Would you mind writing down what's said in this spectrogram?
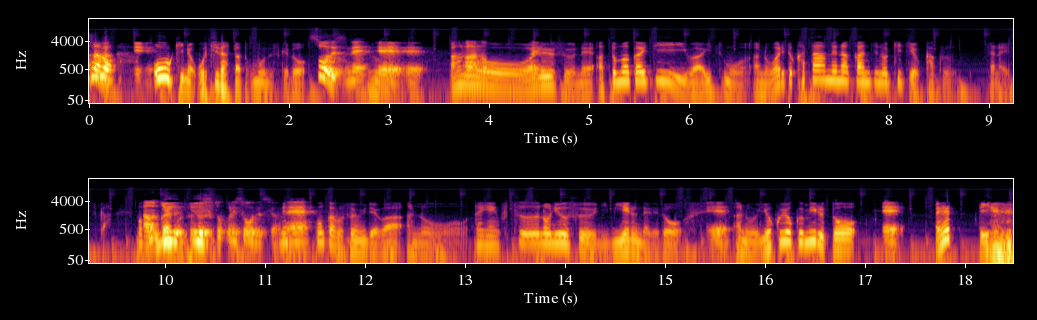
たら、ええ大きなオチだったと思うんですけど、そうですね。うんええええあのあのあれですよね、アトマガ IT はいつも、あの、割と固めな感じの記事を書くじゃないですか。まあのニューニュースそう特にそうですよねね。今回もそういう意味では、あの、大変普通のニュースに見えるんだけど、えあの、よくよく見ると、ええっていう、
